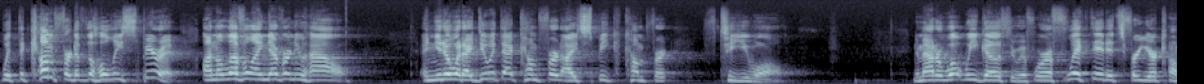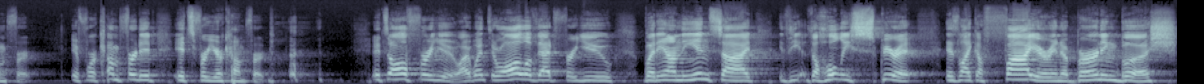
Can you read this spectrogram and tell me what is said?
with the comfort of the Holy Spirit on a level I never knew how. And you know what I do with that comfort? I speak comfort to you all. No matter what we go through, if we're afflicted, it's for your comfort. If we're comforted, it's for your comfort. it's all for you. I went through all of that for you, but on the inside, the, the Holy Spirit is like a fire in a burning bush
